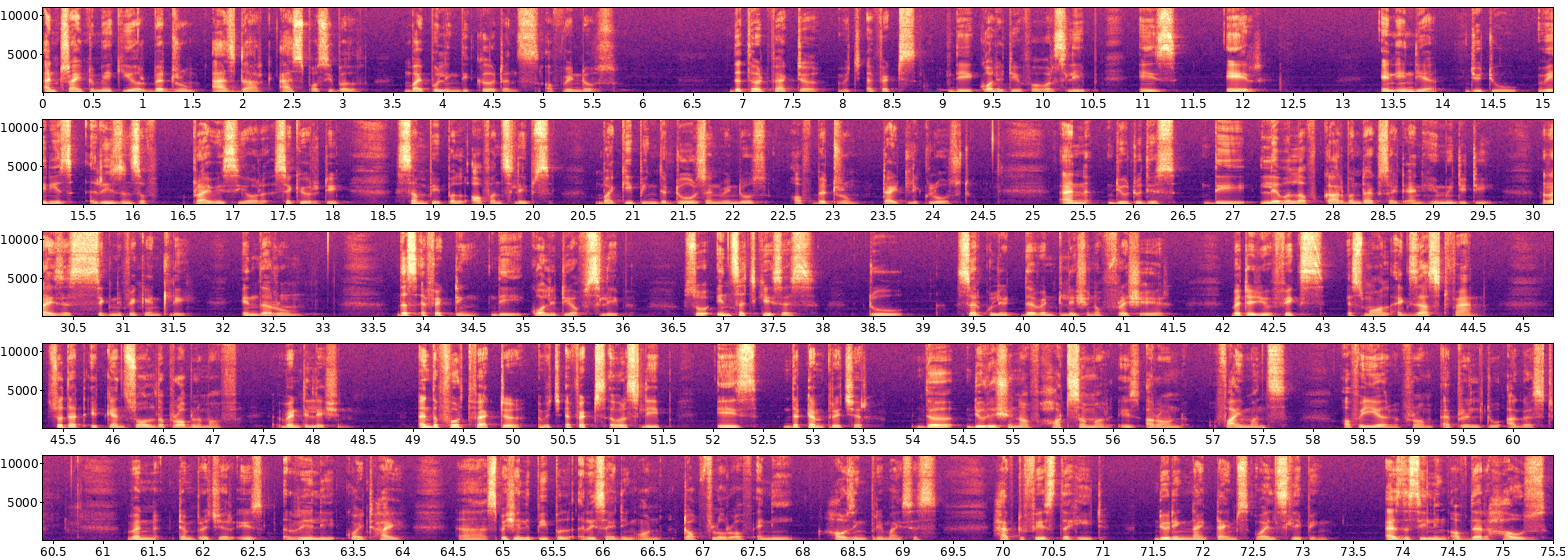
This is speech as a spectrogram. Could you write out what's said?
And try to make your bedroom as dark as possible by pulling the curtains of windows. The third factor which affects the quality of our sleep is air. In India, due to various reasons of privacy or security, some people often sleeps by keeping the doors and windows of bedroom tightly closed. And due to this, the level of carbon dioxide and humidity rises significantly in the room, thus affecting the quality of sleep. So, in such cases, to circulate the ventilation of fresh air, better you fix a small exhaust fan so that it can solve the problem of ventilation. And the fourth factor which affects our sleep is the temperature. The duration of hot summer is around 5 months of a year from April to August when temperature is really quite high uh, especially people residing on top floor of any housing premises have to face the heat during night times while sleeping as the ceiling of their house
